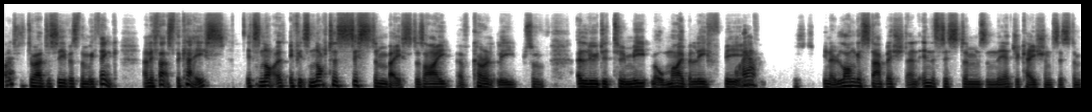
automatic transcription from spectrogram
closer to our deceivers than we think. And if that's the case it's not if it's not as system based as i have currently sort of alluded to me or my belief being yeah. you know long established and in the systems and the education system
